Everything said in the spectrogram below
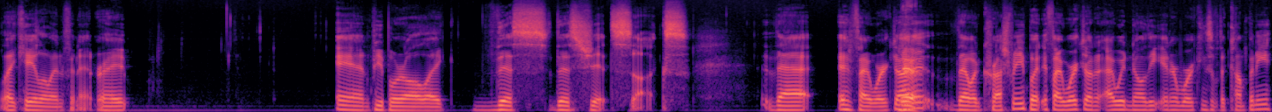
like Halo Infinite, right? And people are all like, "This this shit sucks." That if I worked on Yeah. it, that would crush me. But if I worked on it, I would know the inner workings of the company,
